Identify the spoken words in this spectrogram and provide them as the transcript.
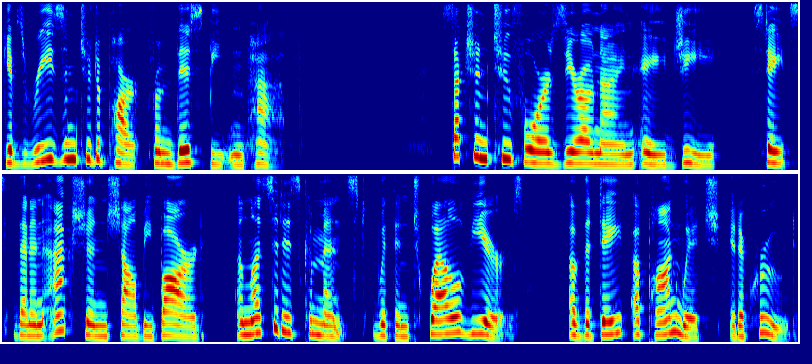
gives reason to depart from this beaten path. Section 2409AG states that an action shall be barred unless it is commenced within 12 years of the date upon which it accrued.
